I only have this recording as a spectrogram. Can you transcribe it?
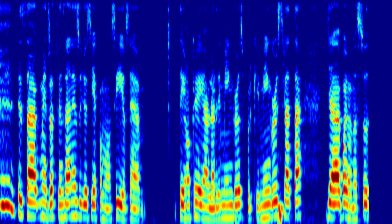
Exacto, mientras pensaba en eso, yo decía como, sí, o sea, tengo que hablar de Mean Girls porque Mean Girls trata, ya, bueno, no, esto,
